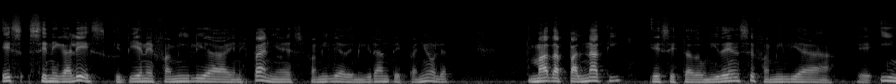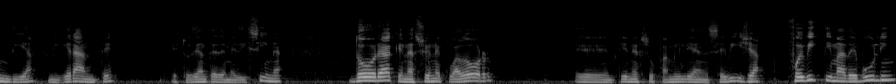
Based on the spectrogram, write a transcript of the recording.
es senegalés, que tiene familia en España, es familia de migrante española. Mada Palnati es estadounidense, familia eh, india, migrante, estudiante de medicina. Dora, que nació en Ecuador, eh, tiene su familia en Sevilla, fue víctima de bullying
